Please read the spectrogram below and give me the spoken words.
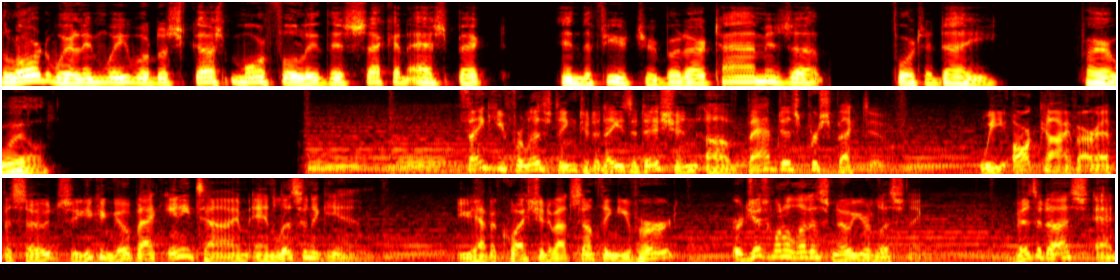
The Lord willing, we will discuss more fully this second aspect in the future, but our time is up for today. Farewell. Thank you for listening to today's edition of Baptist Perspective. We archive our episodes so you can go back anytime and listen again. Do you have a question about something you've heard? Or just want to let us know you're listening? Visit us at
